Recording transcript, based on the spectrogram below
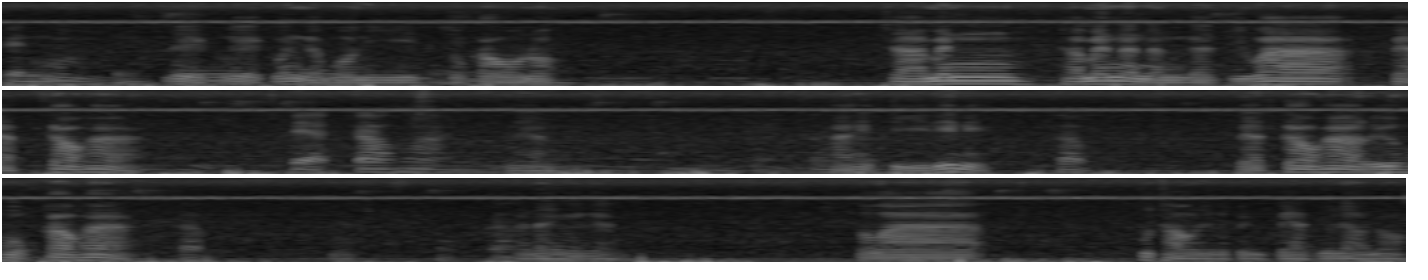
เป็นอืมเป็นเลขเลขมันก็บ่หนี้ตัวเก่าเนาะถ้าแม่นถ้าแม่นนั่นนั่นก็สิว่า895แปดเก้าห้าแม่นถ้าให้ตีดินี่ครับ895หรือ695เก้า ก็ได้คือกัน เพราะว่าผู้เฒ่านี่ก็เป็นแปดอยู่แล้วเนาะ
